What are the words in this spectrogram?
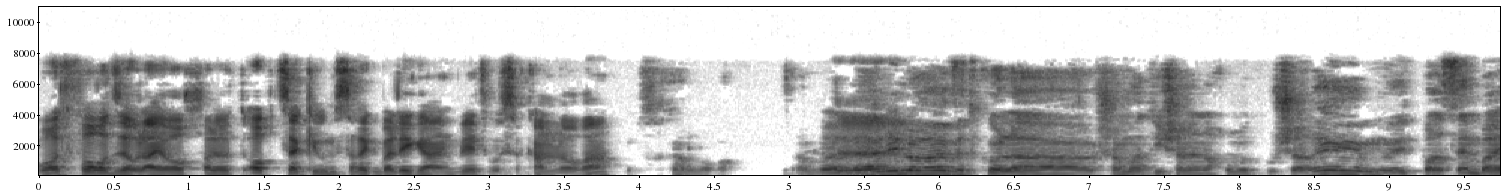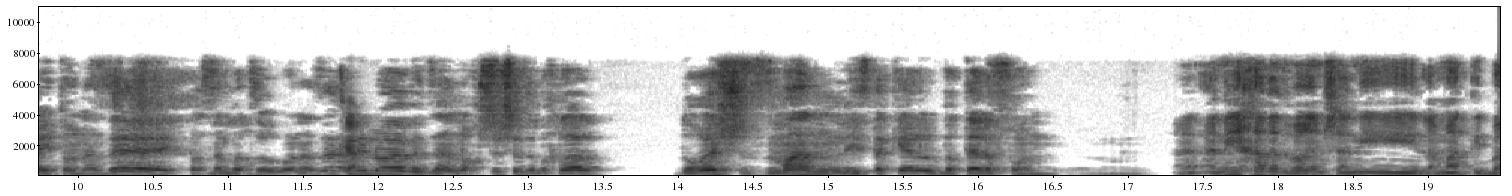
מווטפורד, זה אולי יכול להיות אופציה כי הוא משחק בליגה האנגלית והוא שחקן לא רע. הוא שחקן לא רע. אבל אה, אני לא אוהב את כל ה... שמעתי שאנחנו מקושרים, התפרסם בעיתון הזה, התפרסם נכון. בצהובון הזה, כן. אני לא אוהב את זה, אני לא חושב שזה בכלל דורש זמן להסתכל בטלפון. אני אחד הדברים שאני למדתי ב...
